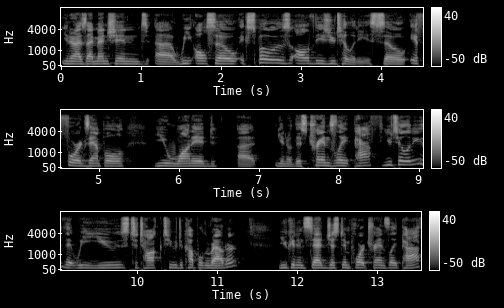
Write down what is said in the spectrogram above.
you know, as I mentioned, uh, we also expose all of these utilities. So if, for example, you wanted, uh, you know, this translate path utility that we use to talk to decoupled router, you could instead just import translate path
